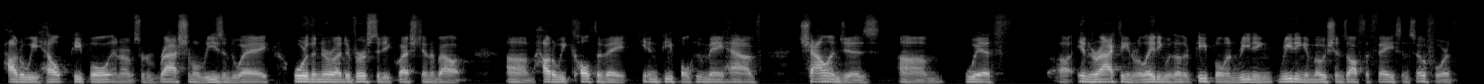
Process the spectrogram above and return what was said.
how do we help people in a sort of rational, reasoned way, or the neurodiversity question about um, how do we cultivate in people who may have challenges um, with uh, interacting and relating with other people and reading reading emotions off the face and so forth.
